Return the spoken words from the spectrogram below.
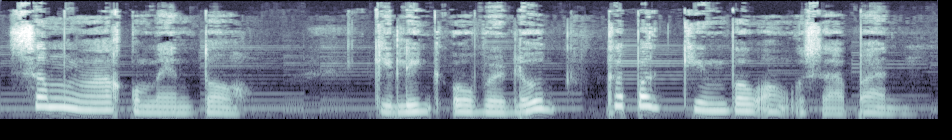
sa mga komento. Kilig overload kapag kimpaw ang usapan.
